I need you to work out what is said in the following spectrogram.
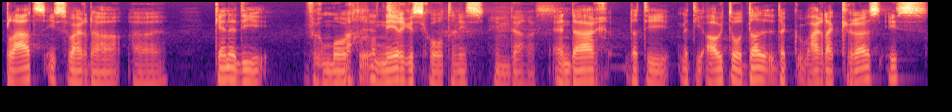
plaats is waar dat, eh, Kennedy vermoord, Ach, God. en neergeschoten is. In Dallas. En daar, dat die, met die auto, dat, dat, waar dat kruis is,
